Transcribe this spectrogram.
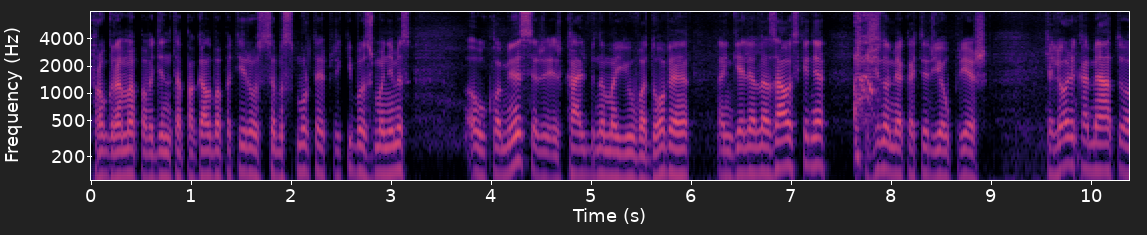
programa pavadinta pagalba patyrusiams smurtą ir prekybos žmonėmis aukomis ir, ir kalbinama jų vadovė Angelė Lazauskienė. Žinome, kad ir jau prieš keliolika metų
